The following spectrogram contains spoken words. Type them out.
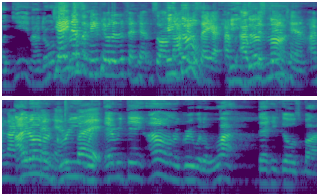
Again, I don't. Yeah, he agree doesn't need people to defend him, so I'm He not going to say I, I, He I would defend not. him. I'm not. I gonna I don't defend agree him, with everything. I don't agree with a lot that he goes by,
